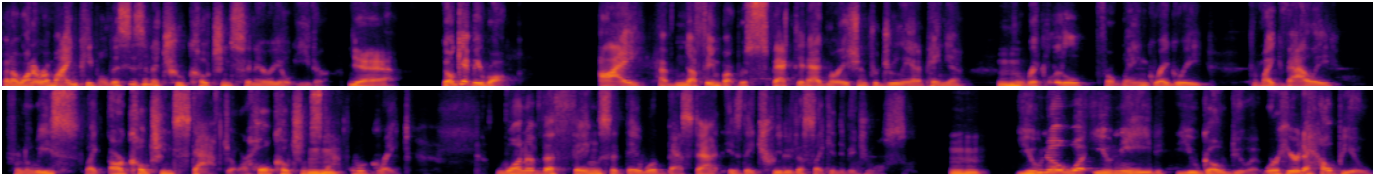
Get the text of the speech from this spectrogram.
But I want to remind people this isn't a true coaching scenario either. Yeah. Don't get me wrong. I have nothing but respect and admiration for Julianna Peña, mm-hmm. for Rick Little, for Wayne Gregory, for Mike Valley, for Luis, like our coaching staff, Joe, our whole coaching mm-hmm. staff. were great one of the things that they were best at is they treated us like individuals. Mm-hmm. You know what you need, you go do it. We're here to help you.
